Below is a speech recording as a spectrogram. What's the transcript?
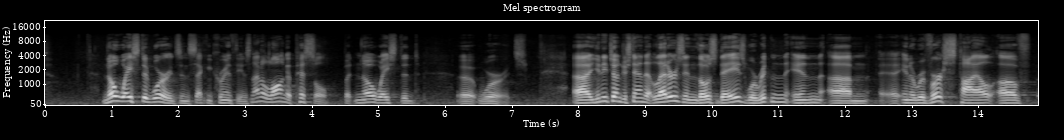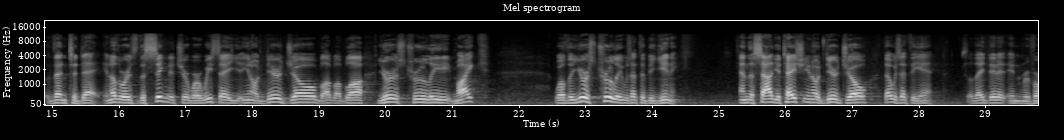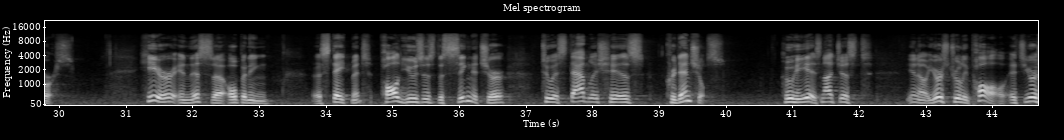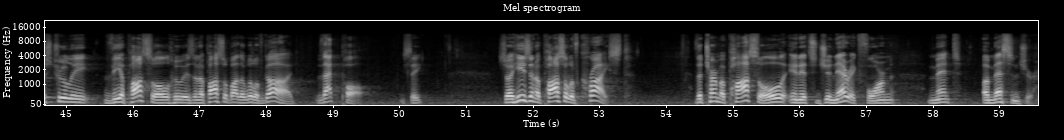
No wasted words in 2 Corinthians, not a long epistle, but no wasted uh, words. Uh, you need to understand that letters in those days were written in, um, uh, in a reverse style of than today. In other words, the signature where we say, you know, Dear Joe, blah, blah, blah, yours truly, Mike, well, the yours truly was at the beginning. And the salutation, you know, dear Joe, that was at the end. So they did it in reverse. Here in this uh, opening uh, statement, Paul uses the signature to establish his credentials, who he is, not just you know, yours truly Paul, it's yours truly the apostle who is an apostle by the will of God, that Paul, you see? So he's an apostle of Christ. The term apostle in its generic form meant a messenger,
